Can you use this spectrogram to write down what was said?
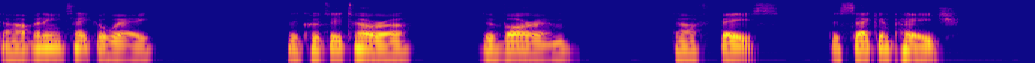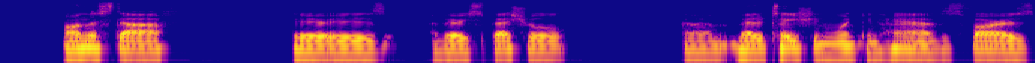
davening takeaway, Likkutei Torah, Devarim, Daf base, the second page. On the staff, there is a very special um, meditation one can have as far as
